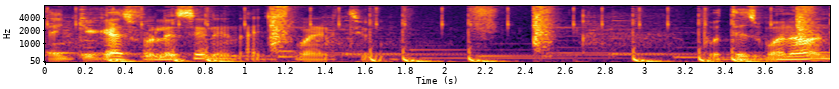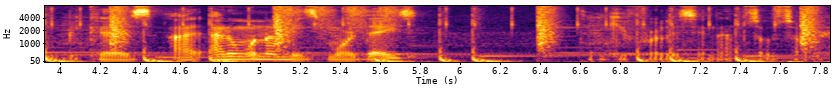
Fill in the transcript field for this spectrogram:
Thank you guys for listening. I just wanted to put this one on because I, I don't want to miss more days. Thank you for listening. I'm so sorry.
